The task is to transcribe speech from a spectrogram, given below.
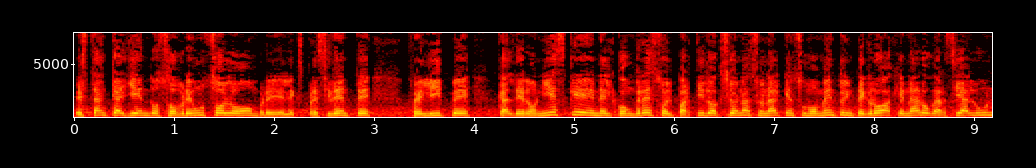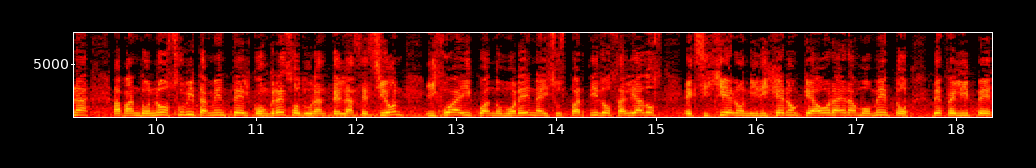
están cayendo sobre un solo hombre, el expresidente Felipe Calderón. Y es que en el Congreso el Partido Acción Nacional, que en su momento integró a Genaro García Luna, abandonó súbitamente el Congreso durante la sesión y fue ahí cuando Morena y sus partidos aliados exigieron y dijeron que ahora era momento de Felipe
